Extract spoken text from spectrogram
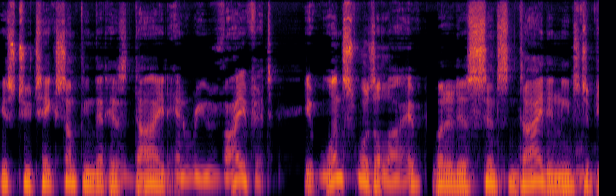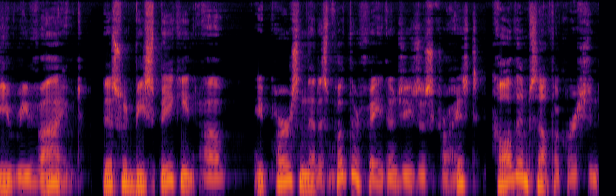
is to take something that has died and revive it. It once was alive, but it has since died and needs to be revived. This would be speaking of a person that has put their faith in Jesus Christ, called himself a Christian,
